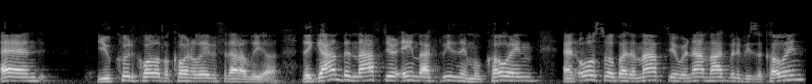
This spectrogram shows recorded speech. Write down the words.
and you could call up a Kohen or Levi for that aliyah. The gam maftir ein makbidin Kohen, and also by the maftir we're not makbid if he's a Kohen.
